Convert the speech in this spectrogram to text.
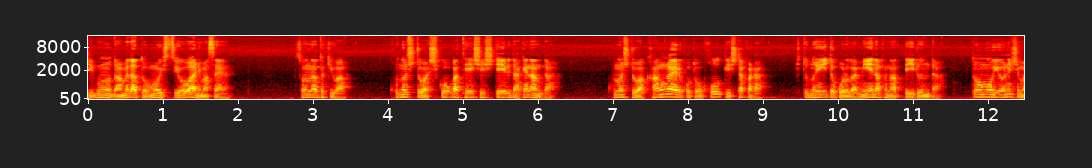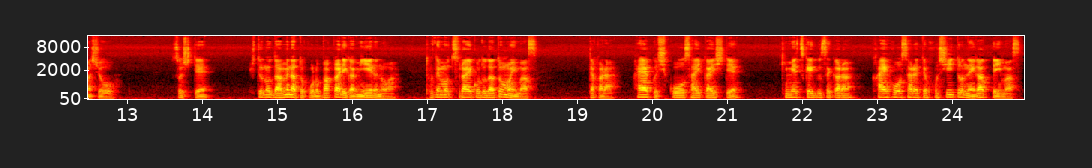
自分をダメだと思う必要はありません。そんな時は、この人は思考が停止しているだけなんだ。この人は考えることを放棄したから、人のいいところが見えなくなっているんだ。と思うようにしましょう。そして、人のダメなところばかりが見えるのは、とても辛いことだと思います。だから、早く思考を再開して、決めつけ癖から解放されてほしいと願っています。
